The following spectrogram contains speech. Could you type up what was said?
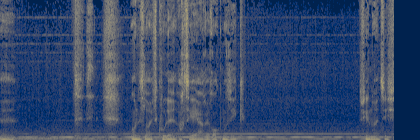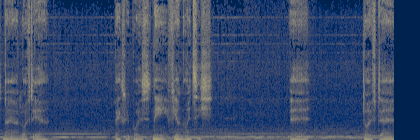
Äh, und es läuft coole 80er Jahre Rockmusik. 94, naja, läuft eher Backstreet Boys. Nee, 94 äh, läuft äh,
